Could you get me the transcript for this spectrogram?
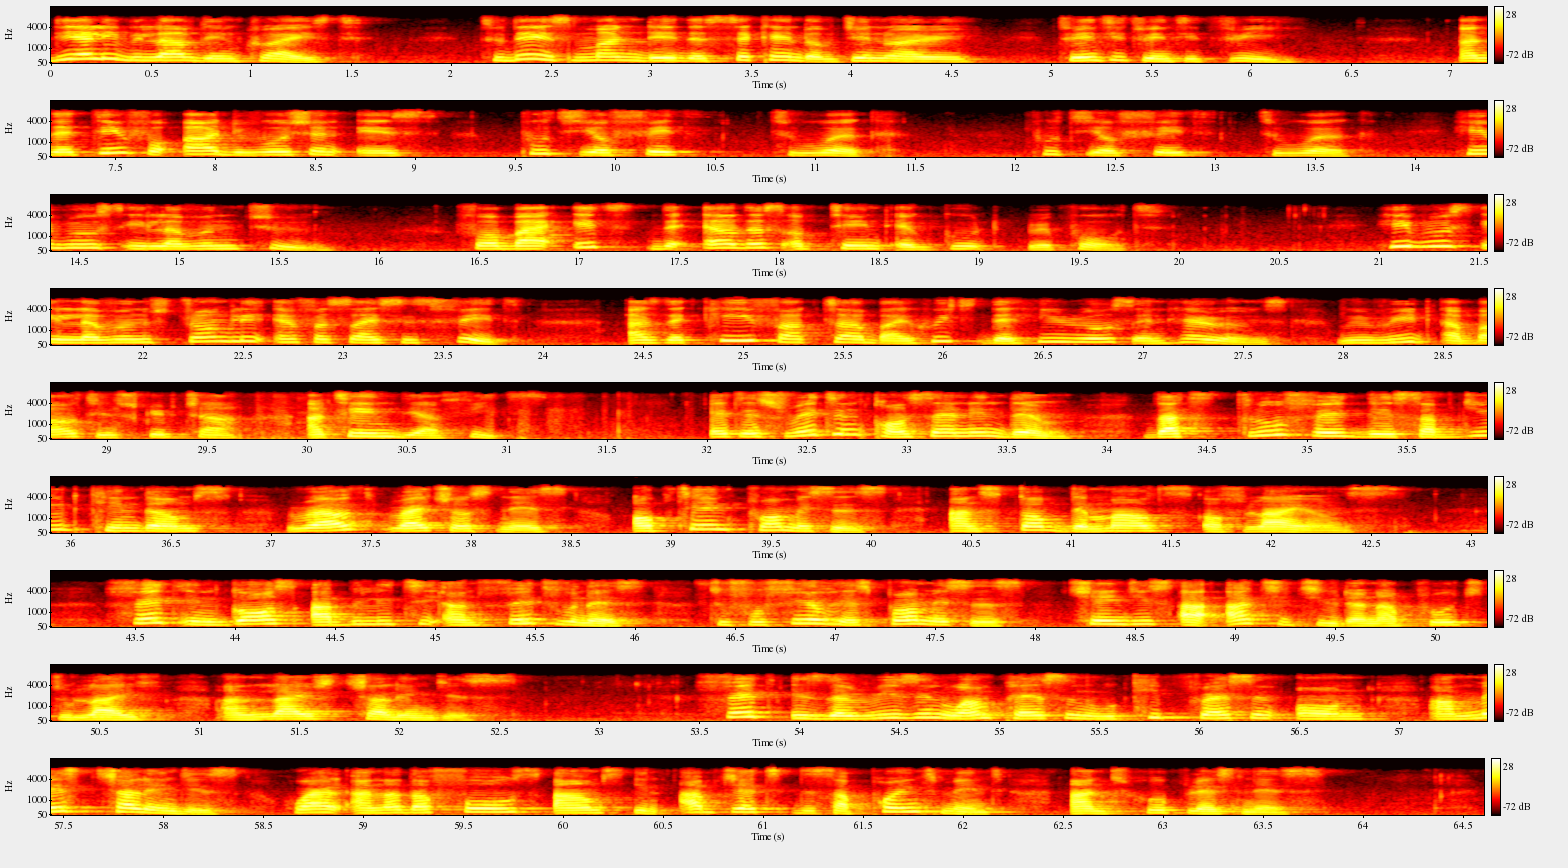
Dearly beloved in Christ, today is Monday, the 2nd of January 2023, and the theme for our devotion is Put Your Faith to Work. Put Your Faith to Work. Hebrews 11:2. For by it the elders obtained a good report. Hebrews 11 strongly emphasizes faith as the key factor by which the heroes and heroines we read about in scripture attained their feats. It is written concerning them that through faith they subdued kingdoms, wrought righteousness, obtained promises, and stopped the mouths of lions. Faith in God's ability and faithfulness to fulfill his promises changes our attitude and approach to life and life's challenges. Faith is the reason one person will keep pressing on amidst challenges while another folds arms in abject disappointment and hopelessness.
